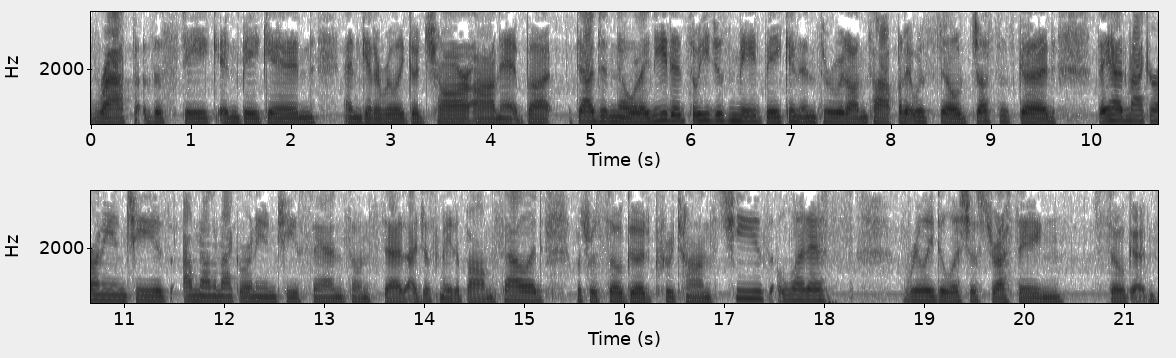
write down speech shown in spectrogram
wrap the steak in bacon and get a really good char on it, but dad didn't know what I needed, so he just made bacon and threw it on top, but it was still just as good. They had macaroni and cheese. I'm not a macaroni and cheese fan, so instead, I just made a bomb salad, which was so good croutons, cheese, lettuce Really delicious dressing. So good.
